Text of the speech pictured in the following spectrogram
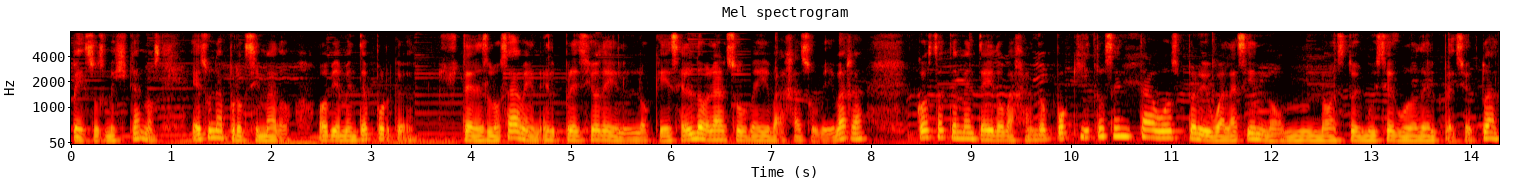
pesos mexicanos. Es un aproximado, obviamente porque ustedes lo saben, el precio de lo que es el dólar sube y baja, sube y baja constantemente ha ido bajando poquitos centavos, pero igual así no, no estoy muy seguro del precio actual.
